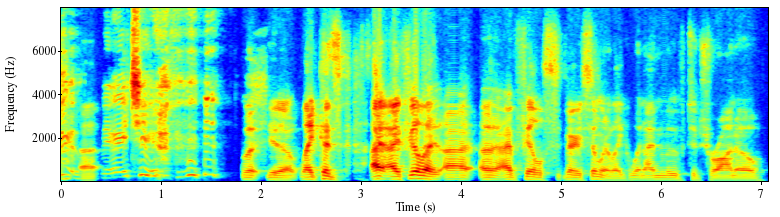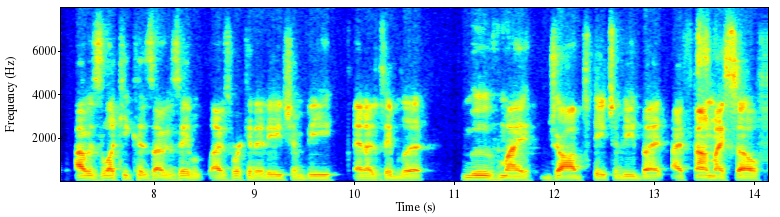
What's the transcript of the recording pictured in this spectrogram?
true, uh, very true. but you know, like, because I, I feel like I, I feel very similar. Like when I moved to Toronto, I was lucky because I was able, I was working at HMV and I was able to move my job to HMV, but I found myself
